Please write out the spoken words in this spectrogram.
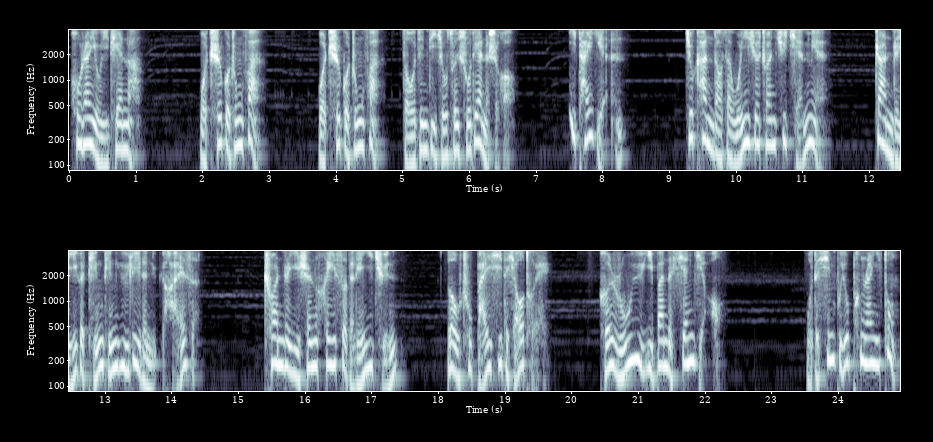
忽然有一天呢，我吃过中饭，我吃过中饭，走进地球村书店的时候，一抬眼。就看到在文学专区前面，站着一个亭亭玉立的女孩子，穿着一身黑色的连衣裙，露出白皙的小腿，和如玉一般的纤脚。我的心不由怦然一动，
